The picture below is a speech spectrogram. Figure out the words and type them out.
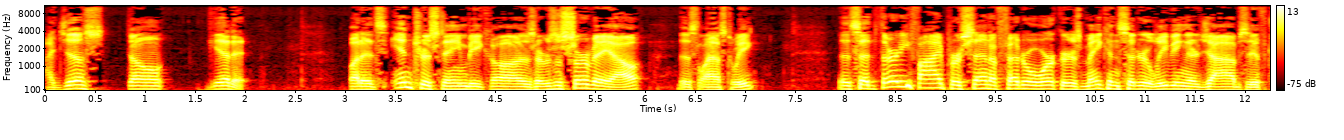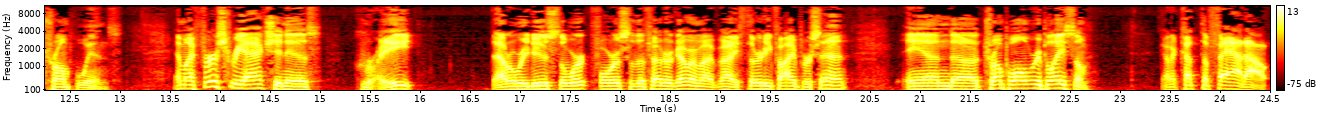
I just don't get it. But it's interesting because there was a survey out this last week that said 35% of federal workers may consider leaving their jobs if Trump wins. And my first reaction is great. That'll reduce the workforce of the federal government by 35%, and uh, Trump won't replace them. Got to cut the fat out.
